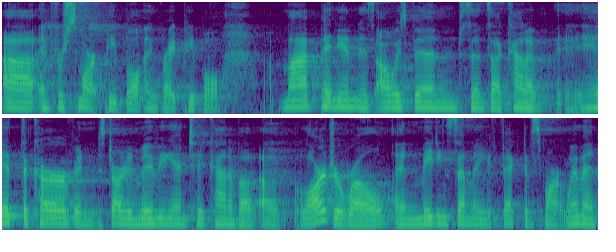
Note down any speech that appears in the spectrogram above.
uh, and for smart people and great people my opinion has always been since I kind of hit the curve and started moving into kind of a, a, larger role and meeting so many effective, smart women,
